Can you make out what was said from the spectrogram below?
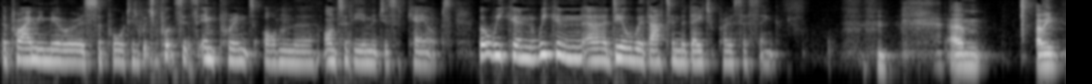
the primary mirror is supported, which puts its imprint on the onto the images of Cheops. But we can we can uh, deal with that in the data processing. um, I mean,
